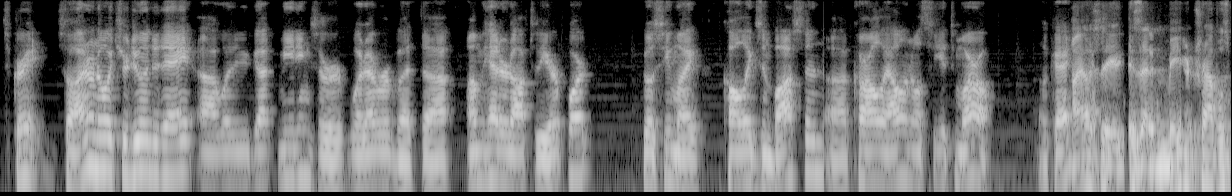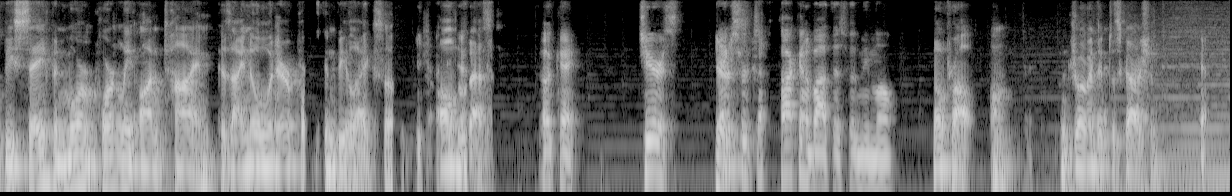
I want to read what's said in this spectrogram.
it's great. So I don't know what you're doing today, uh, whether you got meetings or whatever, but uh, I'm headed off to the airport. Go see my colleagues in Boston. Uh, Carl Allen, I'll see you tomorrow. Okay. I would say is that may your travels be safe and more importantly on time because I know what airports can be like. So all the best. Okay. Cheers. Cheers. Thanks for t- talking about this with me, Mo. No problem. Enjoy the discussion. Yeah.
